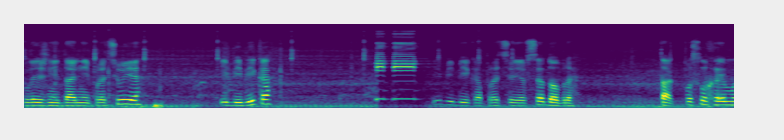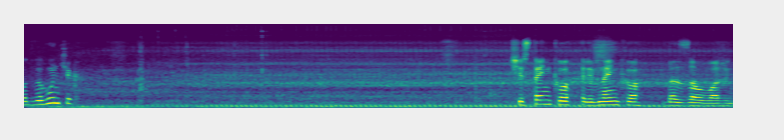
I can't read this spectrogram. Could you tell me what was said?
Ближній дальній працює. І бібіка. І бібіка працює, все добре. Так, послухаємо двигунчик. Чистенько, рівненько, без зауважень.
